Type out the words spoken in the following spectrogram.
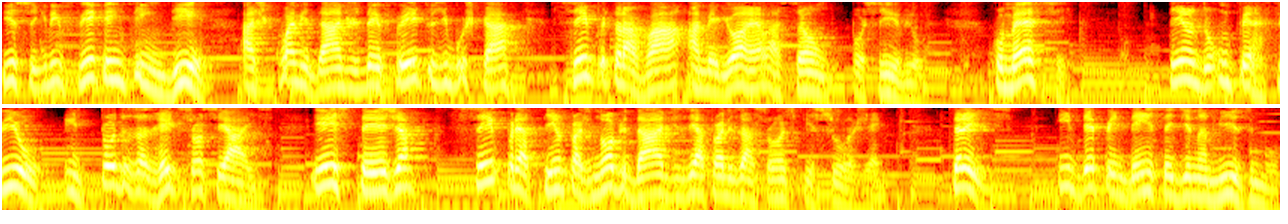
Isso significa entender as qualidades, os defeitos e buscar sempre travar a melhor relação possível. Comece tendo um perfil em todas as redes sociais e esteja sempre atento às novidades e atualizações que surgem. 3. Independência e dinamismo.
